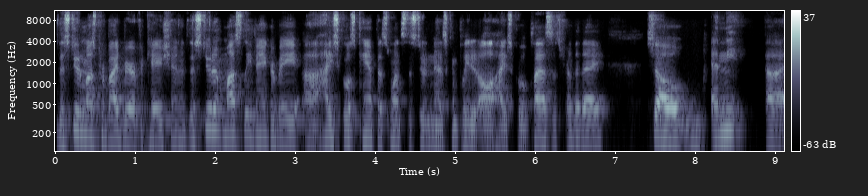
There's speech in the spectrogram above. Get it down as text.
The student must provide verification. The student must leave Anchor Bay uh, High School's campus once the student has completed all high school classes for the day. So, and the, uh,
